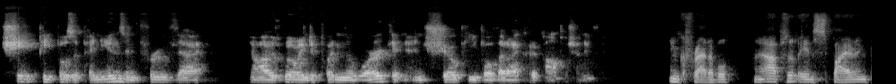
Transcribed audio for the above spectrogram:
shape people's opinions and prove that you know I was willing to put in the work and, and show people that I could accomplish anything. Incredible, absolutely inspiring.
